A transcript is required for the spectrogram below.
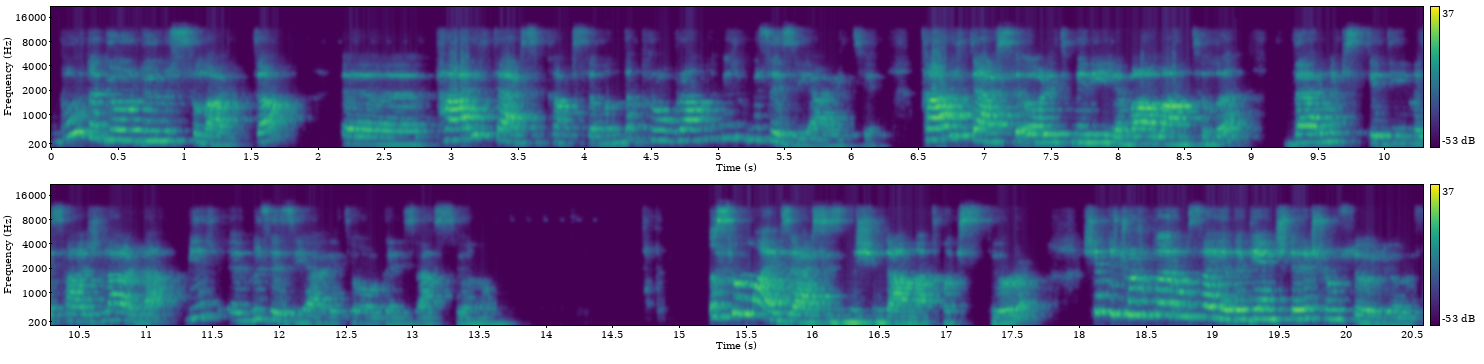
Burada gördüğünüz slaytta e, tarih dersi kapsamında programlı bir müze ziyareti. Tarih dersi öğretmeniyle bağlantılı vermek istediği mesajlarla bir e, müze ziyareti organizasyonu. Isınma egzersizini şimdi anlatmak istiyorum. Şimdi çocuklarımıza ya da gençlere şunu söylüyoruz.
